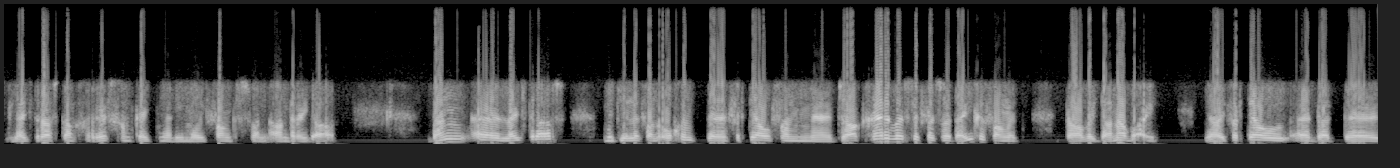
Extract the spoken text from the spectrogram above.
Luisteraars kan gerus gaan kyk na die mooi vangs van Andre daar. Dan uh luisteraars, moet julle vanoggend uh, vertel van uh, Jacques Gerber se vis wat hy gevang het daar by Dannabaai. Ja, hy vertel uh, dat uh,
